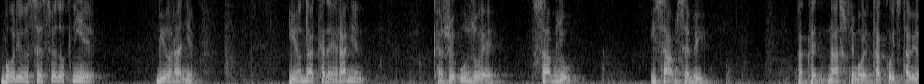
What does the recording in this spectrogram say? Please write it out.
borio se sve dok nije bio ranjen. I onda kada je ranjen, kaže, uzo je sablju i sam sebi. Dakle, našljimo je tako i stavio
